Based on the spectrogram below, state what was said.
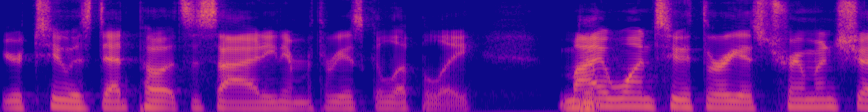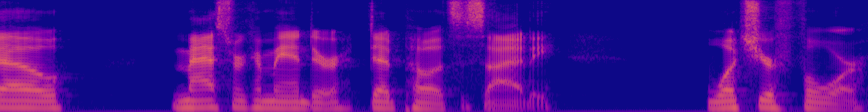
Your two is Dead Poet Society. Number three is Gallipoli. My one, two, three is Truman Show, Master and Commander, Dead Poet Society. What's your four?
